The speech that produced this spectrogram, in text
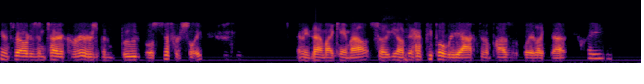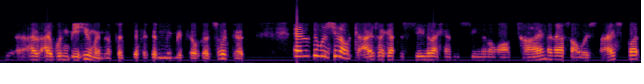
you know, throughout his entire career has been booed vociferously anytime I came out. So you know, to have people react in a positive way like that, I, I, I wouldn't be human if it if it didn't make me feel good. So it did. And there was, you know, guys I got to see that I hadn't seen in a long time, and that's always nice. But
